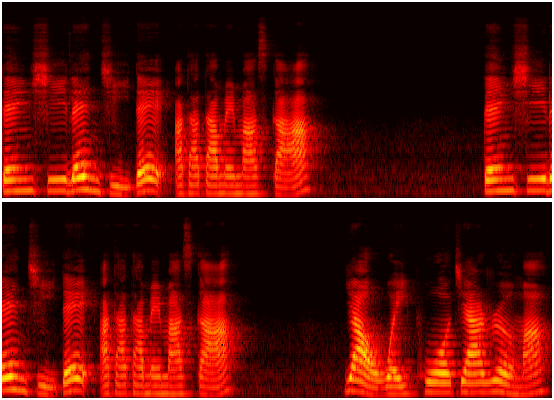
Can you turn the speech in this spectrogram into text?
電子レンジで温めますか？電子レンジで温めますか？要微波加热吗？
